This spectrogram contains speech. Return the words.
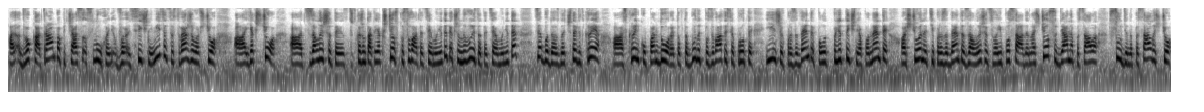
Адвокат Трампа під час слухань в січні місяці стверджував, що а, якщо а, залишити, скажімо так, якщо скасувати цей імунітет, якщо не визнати цей імунітет, це буде означати відкриє а, скриньку Пандори, тобто будуть позиватися проти інших президентів, полі- політичні опоненти. А щойно ті президенти залишать свої посади. На що суддя написала судді написали, що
